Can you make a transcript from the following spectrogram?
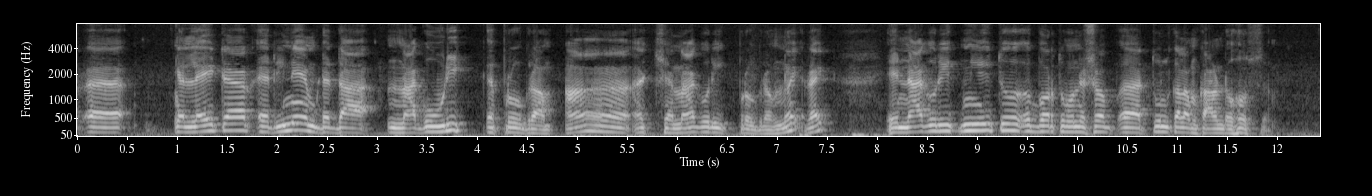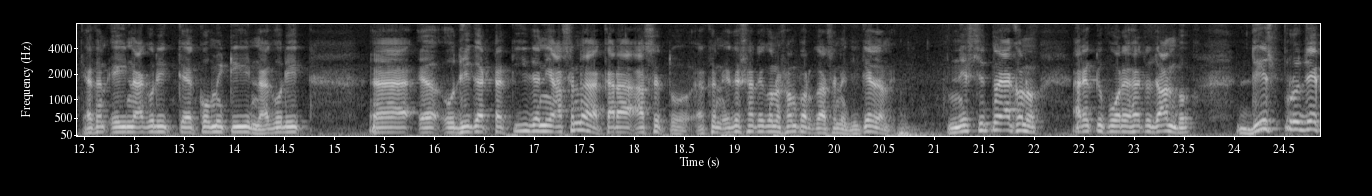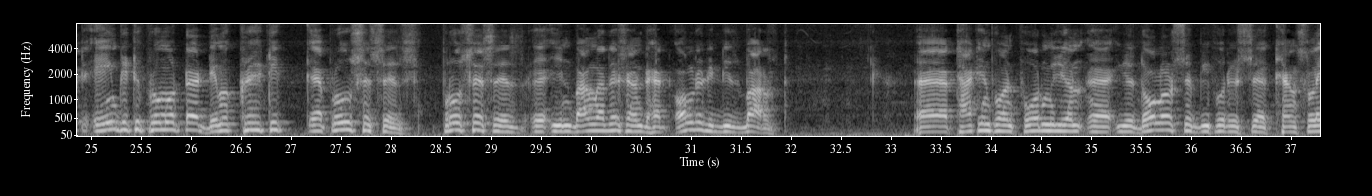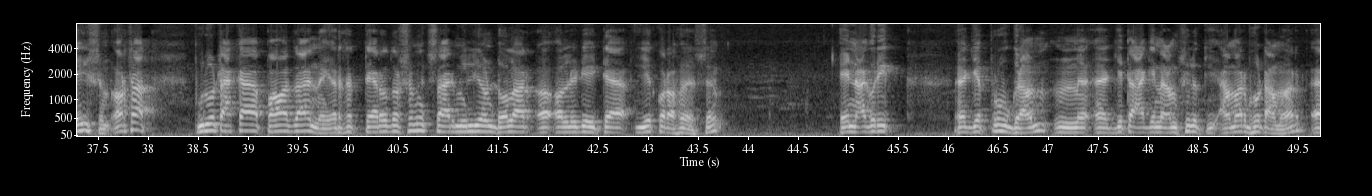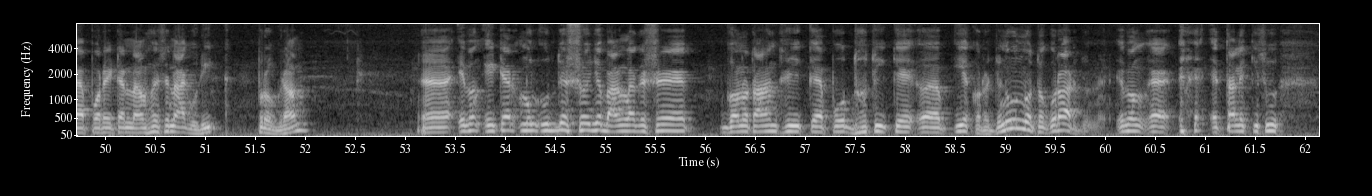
later renamed the Nagarik program আচ্ছা নাগরিক প্রোগ্রাম নয় রাইট এই নাগরিক নিয়েই তো বর্তমানে সব তুলকালাম কাণ্ড হচ্ছে। এখন এই নাগরিক কমিটি নাগরিক অধিকারটা কি জানি আছে না, কারা আছে তো, এখন এদের সাথে কোনো সম্পর্ক আছে নাকি, কে জানে? নিশ্চিত না এখনও আর একটু পরে হয়তো জানব। This project aimed to promote democratic processes processes in Bangladesh and had already disbursed thirteen point four million US dollars before its cancellation অর্থাৎ, পুরো টাকা পাওয়া যায় নাই, অর্থাৎ তেরো দশমিক চার মিলিয়ন ডলার অলরেডি এটা ইয়ে করা হয়েছে। এই নাগরিক যে প্রোগ্রাম যেটা আগে নাম ছিল কি, আমার ভোট আমার পরে এটার নাম হয়েছে নাগরিক প্রোগ্রাম এবং এটার মূল উদ্দেশ্য যে বাংলাদেশে গণতান্ত্রিক পদ্ধতিকে ইয়ে করার জন্য, উন্নত করার জন্য। এবং তাহলে কিছু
